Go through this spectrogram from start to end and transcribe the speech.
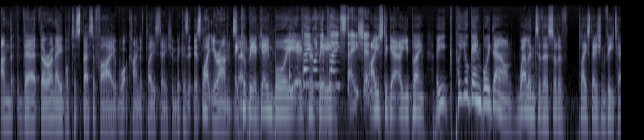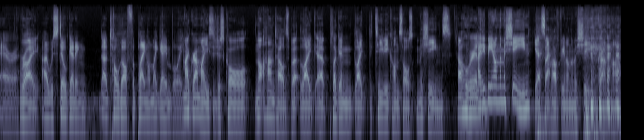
and they're they're unable to specify what kind of PlayStation because it's like your aunt. It could be a Game Boy. Are it could be, your PlayStation? I used to get. Are you playing? Are you put your Game Boy down? Well into the sort of PlayStation Vita era. Right. I was still getting uh, told off for playing on my Game Boy. My grandma used to just call not handhelds but like uh, plug-in like the TV consoles machines. oh really? Have you been on the machine? Yes, I have been on the machine, Grandma.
